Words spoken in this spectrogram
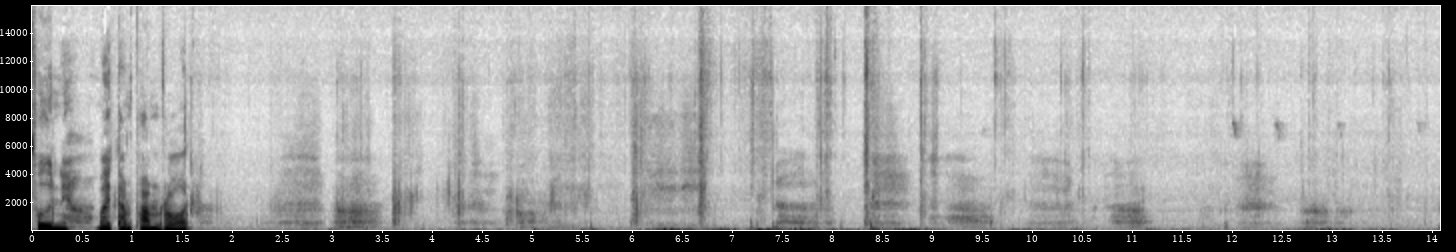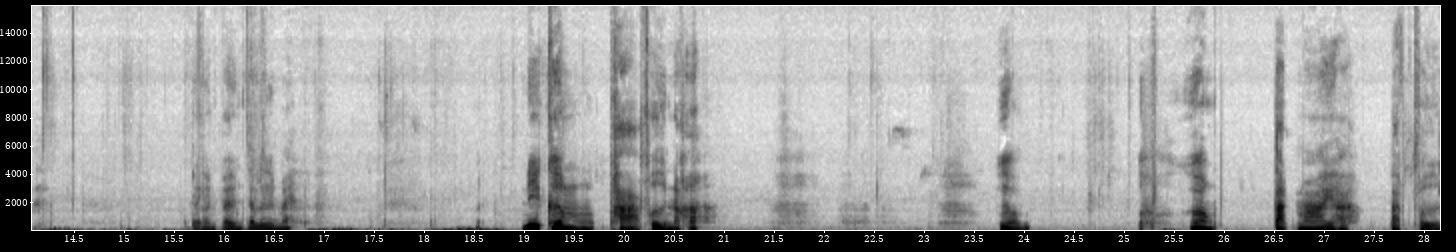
ฟืนเนี่ย ไว้ทำความร้อน เดินไปจะลื่นไหม นี่เครื่องผ่าฟืนนะคะเครื่องเครื่องตัดไม้ค่ะ ตัดฟืน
